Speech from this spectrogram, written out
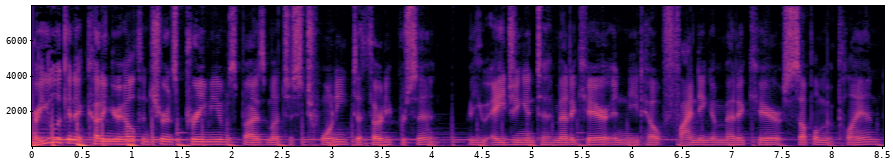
Are you looking at cutting your health insurance premiums by as much as 20 to 30%? Are you aging into Medicare and need help finding a Medicare supplement plan?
